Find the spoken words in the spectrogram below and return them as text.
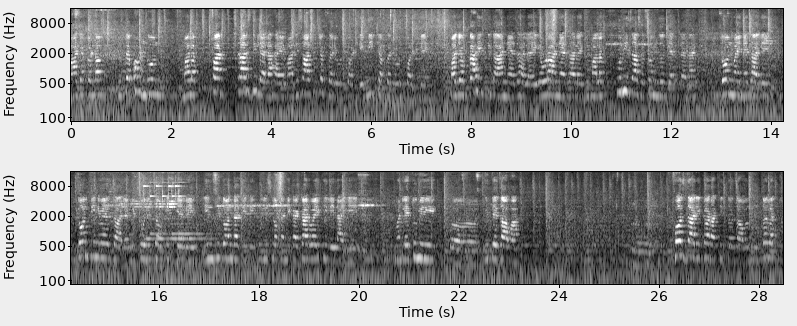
माझ्याकडनं नुसतं भांडून मला फार त्रास दिलेला आहे. माझी सासू चक्कर येऊन पडली मी चक्कर येऊन पडले. माझ्या काहीच तिथं अन्याय झालाय एवढा अन्याय झालाय की मला कुणीच असं समजून घेतलं नाही. दोन महिने झाले दोन तीन वेळेस झाले मी पोलीस चौकीत गेले. इन्सी दोनदा दिली पोलीस लोकांनी काही कारवाई केली नाही म्हटले तुम्ही तिथे इथे जावा. फौजदारी करा तिथं जाऊन. कलक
